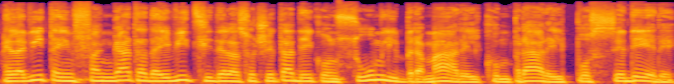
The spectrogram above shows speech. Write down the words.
è la vita infangata dai vizi della società dei consumi, il bramare, il comprare, il possedere,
